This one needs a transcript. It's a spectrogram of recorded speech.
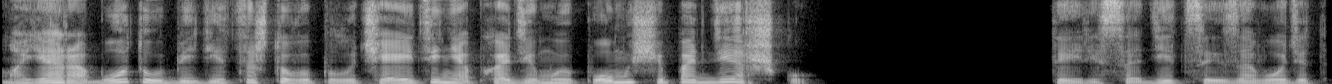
«Моя работа — убедиться, что вы получаете необходимую помощь и поддержку». Терри садится и заводит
